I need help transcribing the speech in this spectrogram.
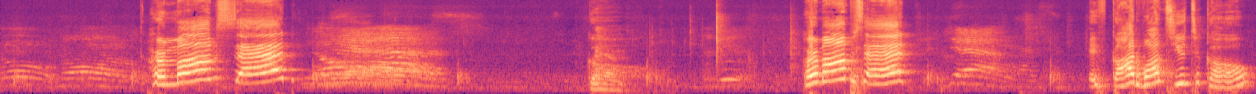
No. Her mom said, Yes. go. Her mom said, Yes. if God wants you to go,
